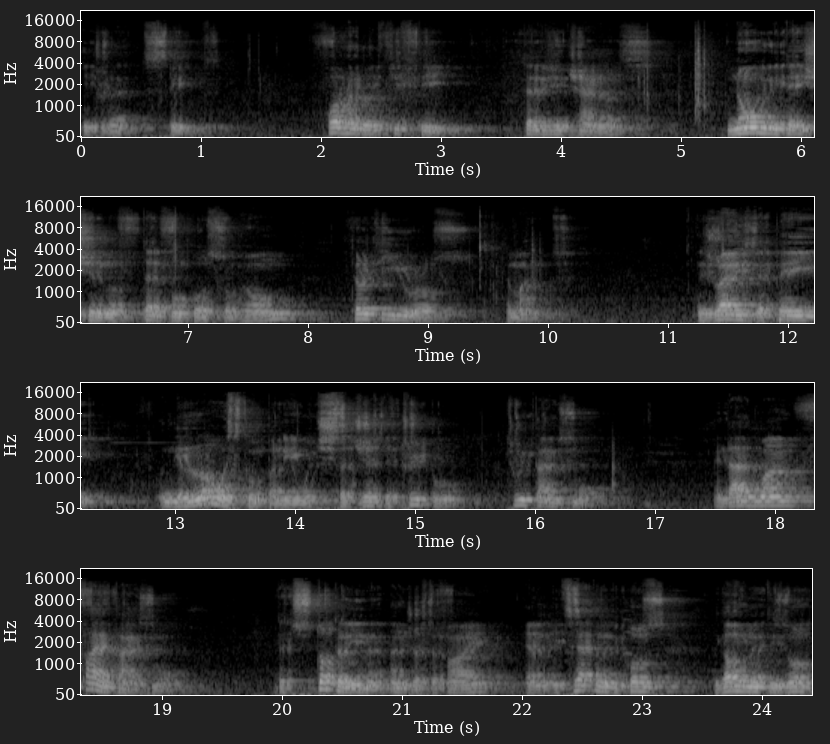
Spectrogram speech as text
internet speed, 450 television channels, no limitation of telephone calls from home, 30 euros a month. Israelis, they pay in the lowest company, which suggests the triple, three times more. And that one, five times more. That's totally unjustified, and it's happening because the government is not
